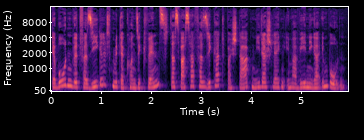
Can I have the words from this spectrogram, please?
Der Boden wird versiegelt mit der Konsequenz, das Wasser versickert bei starken Niederschlägen immer weniger im Boden.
